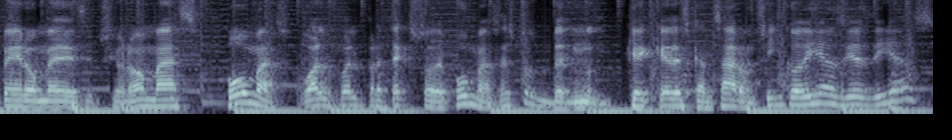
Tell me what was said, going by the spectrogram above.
pero me decepcionó más Pumas. ¿Cuál fue el pretexto de Pumas? Esto, ¿qué, descansaron? ¿Cinco días, diez días?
